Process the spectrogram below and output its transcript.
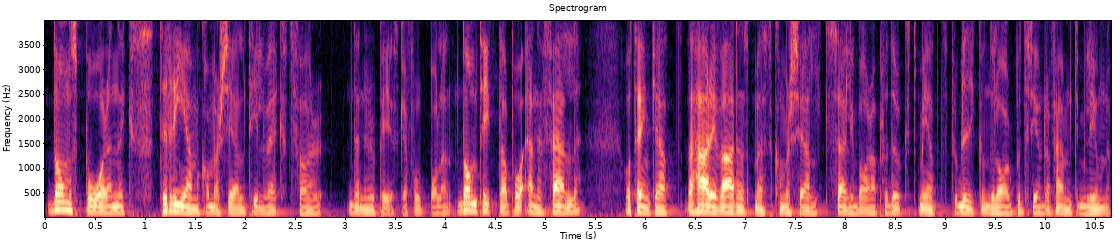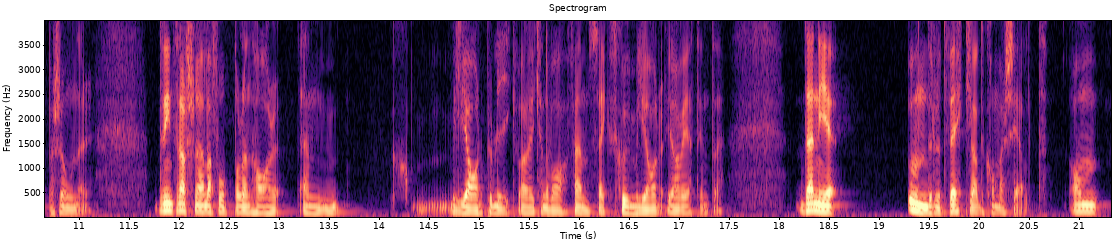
de spår en extrem kommersiell tillväxt för den europeiska fotbollen. De tittar på NFL och tänker att det här är världens mest kommersiellt säljbara produkt med ett publikunderlag på 350 miljoner personer. Den internationella fotbollen har en miljard publik, vad kan det vara, 5, 6, 7 miljarder, jag vet inte. Den är underutvecklad kommersiellt. Om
